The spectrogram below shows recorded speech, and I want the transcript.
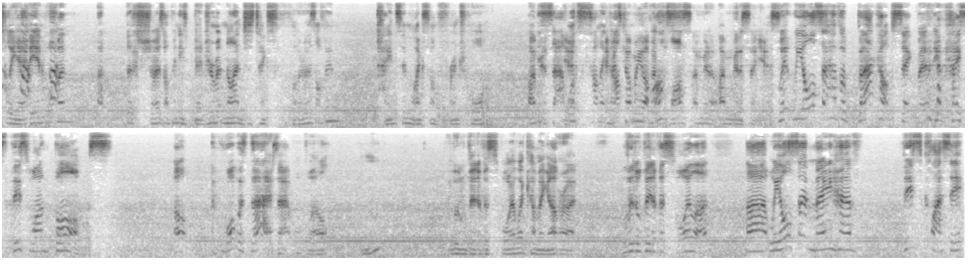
Pleiadian woman that shows up in his bedroom at night and just takes photos of him, paints him like some French whore? I'm Is gonna- that yes. what's coming if up it's coming up Plus? plus, I'm gonna I'm gonna say yes. We, we also have a backup segment in case this one bombs. Oh, What was that? that well? A little bit of a spoiler coming up. All right. Little bit of a spoiler. Uh, we also may have this classic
